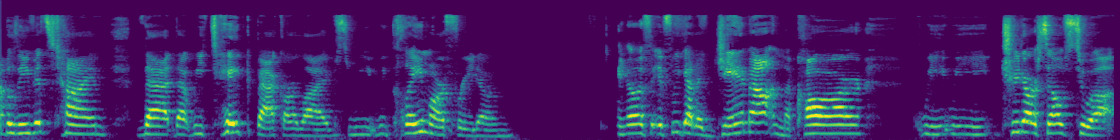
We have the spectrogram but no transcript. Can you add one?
I believe it's time that that we take back our lives. We we claim our freedom you know if, if we got to jam out in the car we we treat ourselves to a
